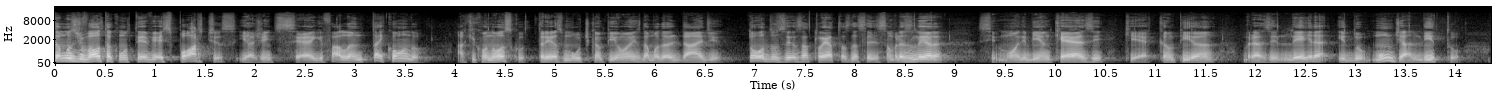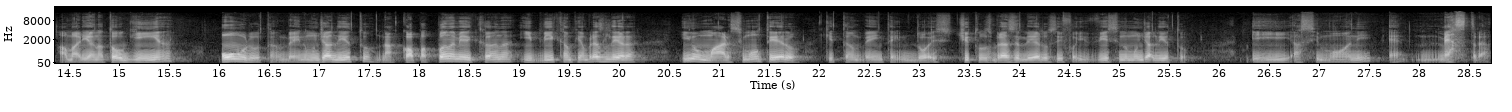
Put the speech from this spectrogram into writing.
Estamos de volta com o TV Esportes e a gente segue falando taekwondo. Aqui conosco, três multicampeões da modalidade, todos ex-atletas da seleção brasileira, Simone Bianchese, que é campeã brasileira e do Mundialito. A Mariana Tolguinha, ouro também no Mundialito, na Copa Pan-Americana e bicampeã brasileira. E o Márcio Monteiro, que também tem dois títulos brasileiros e foi vice no Mundialito. E a Simone é mestra,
